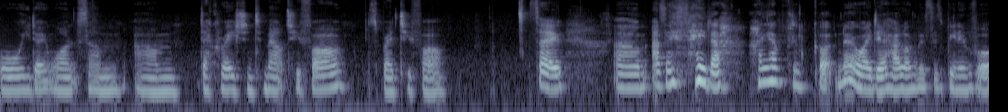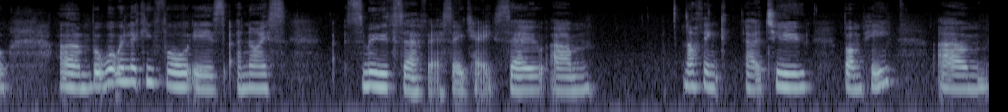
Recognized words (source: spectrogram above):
or you don't want some um, decoration to melt too far, spread too far. So um, as I say that, I have got no idea how long this has been in for, um, but what we're looking for is a nice smooth surface, okay, so um, nothing uh, too bumpy um,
